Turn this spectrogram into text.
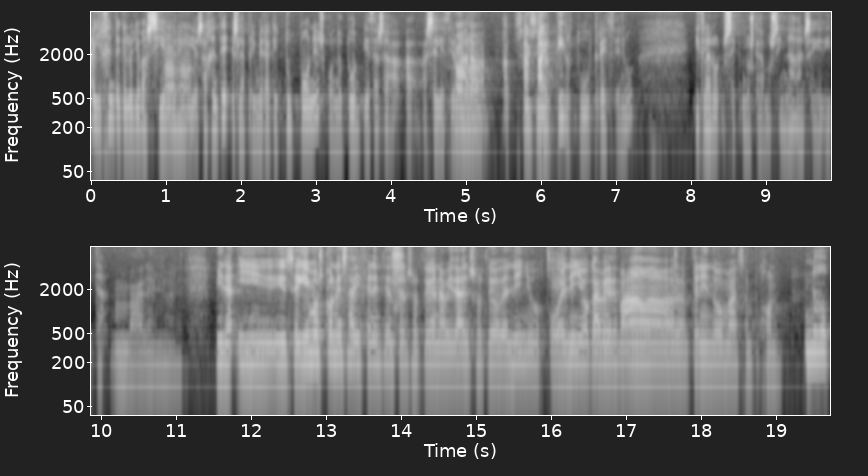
hay gente que lo lleva siempre Ajá. y esa gente es la primera que tú pones cuando tú empiezas a, a- a seleccionar, a, partir tu 13, ¿no? Y claro, se- nos quedamos sin nada enseguidita. Vale, vale. Mira, y, y seguimos con esa diferencia entre el sorteo de Navidad y el sorteo del niño, o el niño cada vez va teniendo más empujón. No,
